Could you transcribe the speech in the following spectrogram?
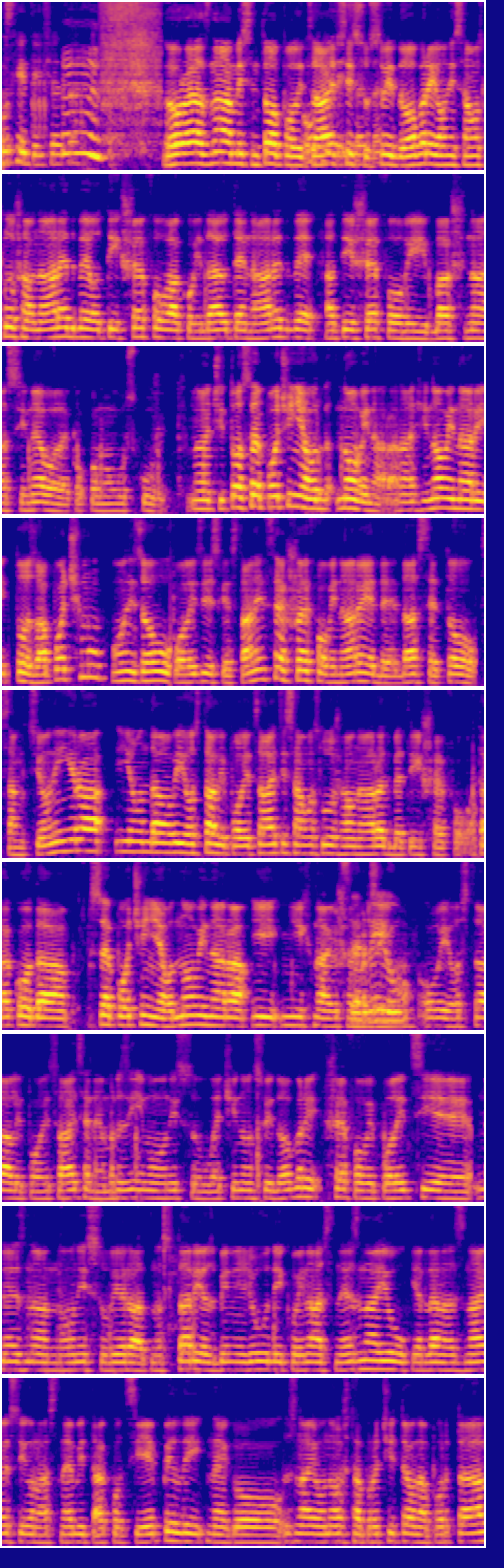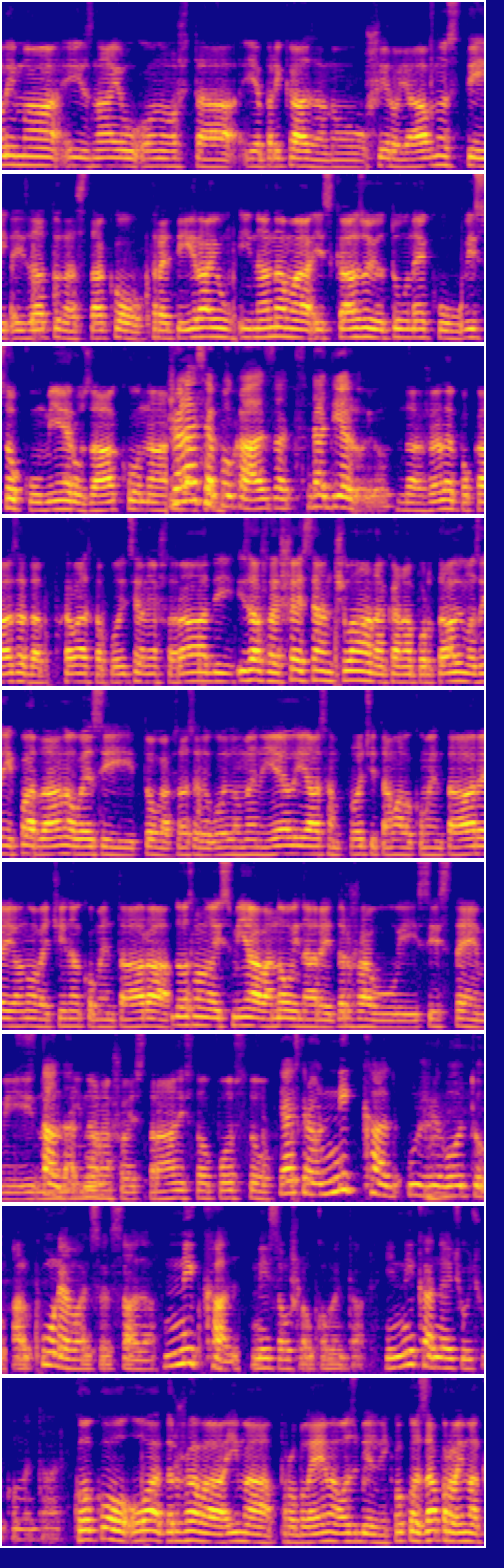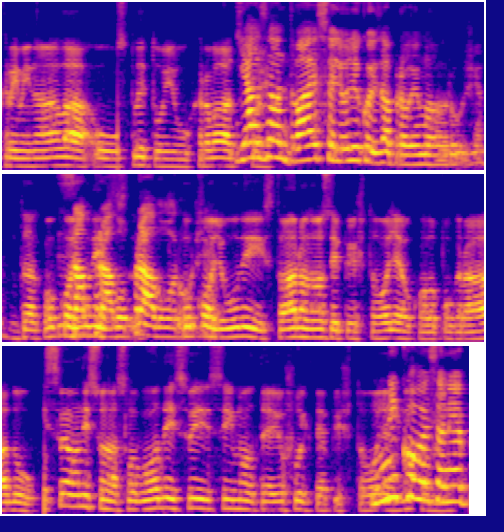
Uhitit ćete. Dobro, ja znam, mislim to policajci su svi dobri, oni samo slušaju naredbe od tih šefova koji daju te naredbe, a ti šefovi baš nas i ne vole koliko mogu skužiti. Znači, to sve počinje od novinara. Znači, novinari to započmu, oni zovu policijske stanice, šefovi narede da se to sankcionira i onda ovi ostali policajci samo slušaju naredbe tih šefova. Tako da sve počinje od novinara i njih najviše mrzimo. Ovi ostali policajce ne mrzimo, oni su većinom svi dobri. Šefovi policije, ne znam, oni su vjerojatno stari, ozbiljni ljudi koji nas ne znaju, jer da nas znaju sigurno nas ne bi tako cijepili, nego znaju ono što pročitaju na portalima i znaju ono što je prikazano u široj javnosti i zato nas tako tretiraju i na nama iskazuju tu neku visoku mjeru zakona. Žele se pokazat da djeluju. Da, žele pokazati da hrvatska policija nešto radi. Izašlo je 6-7 članaka na portalima za njih par dana u vezi toga šta se dogodilo meni jeli. Ja sam pročitao malo komentare i ono većina komentara doslovno ismijava novinare i državu i sistem i na, i na našoj strani 100%. Ja iskreno nikad u životu, ali kunem vam se sada, nikad nisam ušla u komentare. I nikad neću ući u komentare. Koliko ova država ima problema ozbiljnih, koliko zapravo ima kriminala u Splitu i u Hrvatskoj. Ja znam 20 ljudi koji zapravo imaju oružje. Da, koliko Zapravo, ljudi, pravo oružje. Koliko ljudi stvarno nosi pištolje okolo po gradu. I sve oni su na slobodi, svi, svi imaju te, još uvijek te pištolje. Nikome se nije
